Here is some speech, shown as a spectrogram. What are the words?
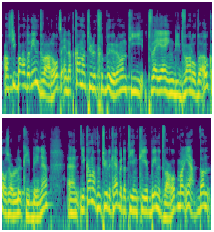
Als die bal erin dwarrelt, en dat kan natuurlijk gebeuren, want die 2-1 die dwarrelde ook al zo lucky binnen. Ehm, je kan het natuurlijk hebben dat hij een keer binnen dwarrelt, maar ja, dan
